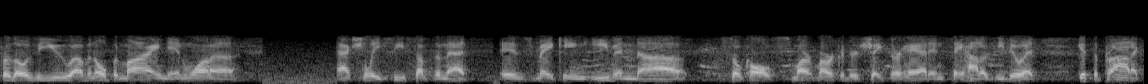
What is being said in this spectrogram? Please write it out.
for those of you who have an open mind and want to actually see something that is making even uh, so-called smart marketers shake their head and say, "How does he do it?" Get the product.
